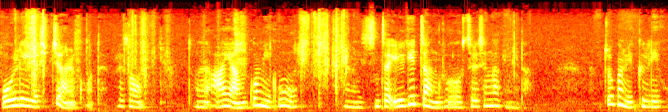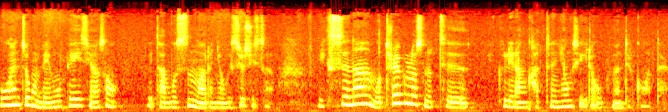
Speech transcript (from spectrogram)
어울리기가 쉽지 않을 것 같아요. 그래서 저는 아예 안 꾸미고 그냥 진짜 일기장으로 쓸 생각입니다. 한쪽은 위클리고 한쪽은 메모 페이지여서 여기 다 못 쓴 말은 여기 쓸 수 있어요. 윅스나 뭐 트래블러스 노트 위클리랑 같은 형식이라고 보면 될 것 같아요.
